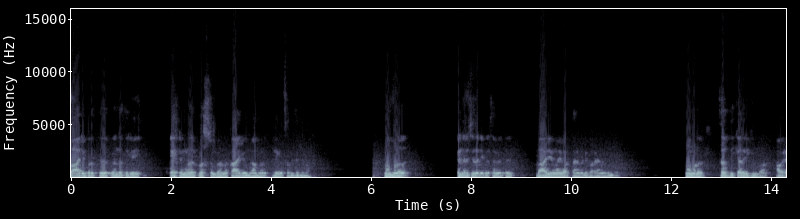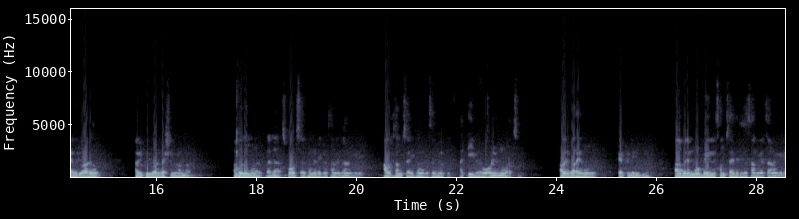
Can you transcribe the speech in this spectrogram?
ഭാര്യഭർത്ത് ബന്ധത്തിൽ ഏറ്റവും കൂടുതൽ പ്രശ്നം പറയുന്ന കാര്യം എന്താണെന്ന് നിങ്ങൾ ശ്രദ്ധിച്ചിട്ടുണ്ടോ? നമ്മൾ എന്നാലും ചിന്തിക്കുന്ന സമയത്ത് ഭാര്യയുമായി വർത്താനം വേണ്ടി പറയാൻ വരുമ്പോൾ നമ്മൾ ശ്രദ്ധിക്കാതിരിക്കുമ്പോൾ അവരെ ഒരുപാട് അവർക്ക് ഒരുപാട് വിഷമങ്ങളുണ്ടാവും അപ്പോൾ നമ്മൾ വല്ല സ്പോർട്സ് ഒക്കെ കണ്ടെടുക്കുന്ന സമയത്താണെങ്കിൽ അവർ സംസാരിക്കാൻ വന്ന സമയത്ത് ആ ടി വിയുടെ വോളിയം കുറച്ച് അവർ പറയുന്നത് കേട്ടുകൊണ്ടിരിക്കുന്നു അതുപോലെ മൊബൈലിൽ സംസാരിച്ചിരിക്കുന്ന സമയത്താണെങ്കിൽ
